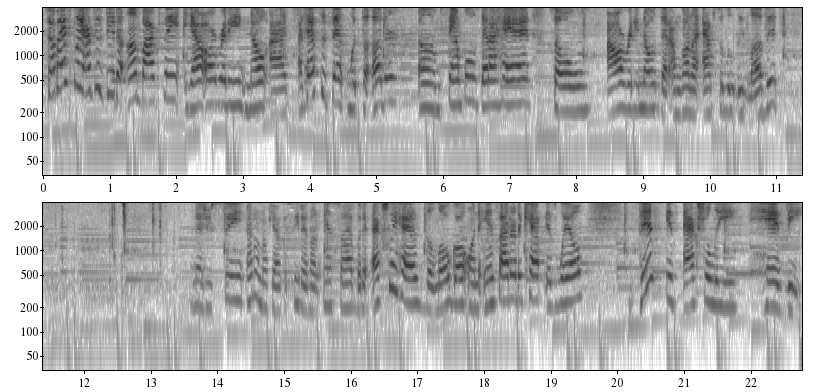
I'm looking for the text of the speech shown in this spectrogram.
so basically i just did an unboxing. Y'all already know i i tested scent with the other um, samples that i had. So i already know that i'm gonna absolutely love it. And as you see i don't know if y'all can see that on the inside but it actually has the logo on the inside of the cap as well. This is actually heavy.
